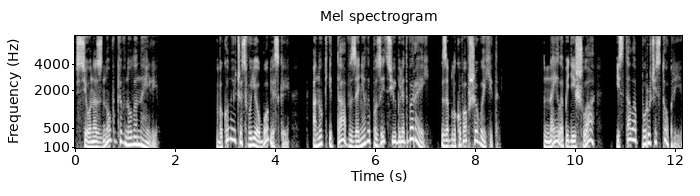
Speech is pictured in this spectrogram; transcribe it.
Сіона знову кивнула Нейлі. Виконуючи свої обов'язки, Анук і Тав зайняли позицію біля дверей, заблокувавши вихід. Нейла підійшла і стала поруч із Топрі.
